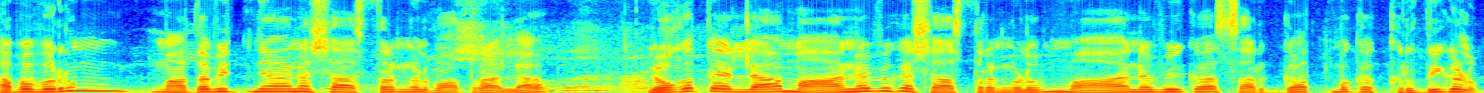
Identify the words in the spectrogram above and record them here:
അപ്പോൾ വെറും മതവിജ്ഞാന ശാസ്ത്രങ്ങൾ മാത്രമല്ല ലോകത്തെ എല്ലാ മാനവിക ശാസ്ത്രങ്ങളും മാനവിക സർഗാത്മക കൃതികളും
